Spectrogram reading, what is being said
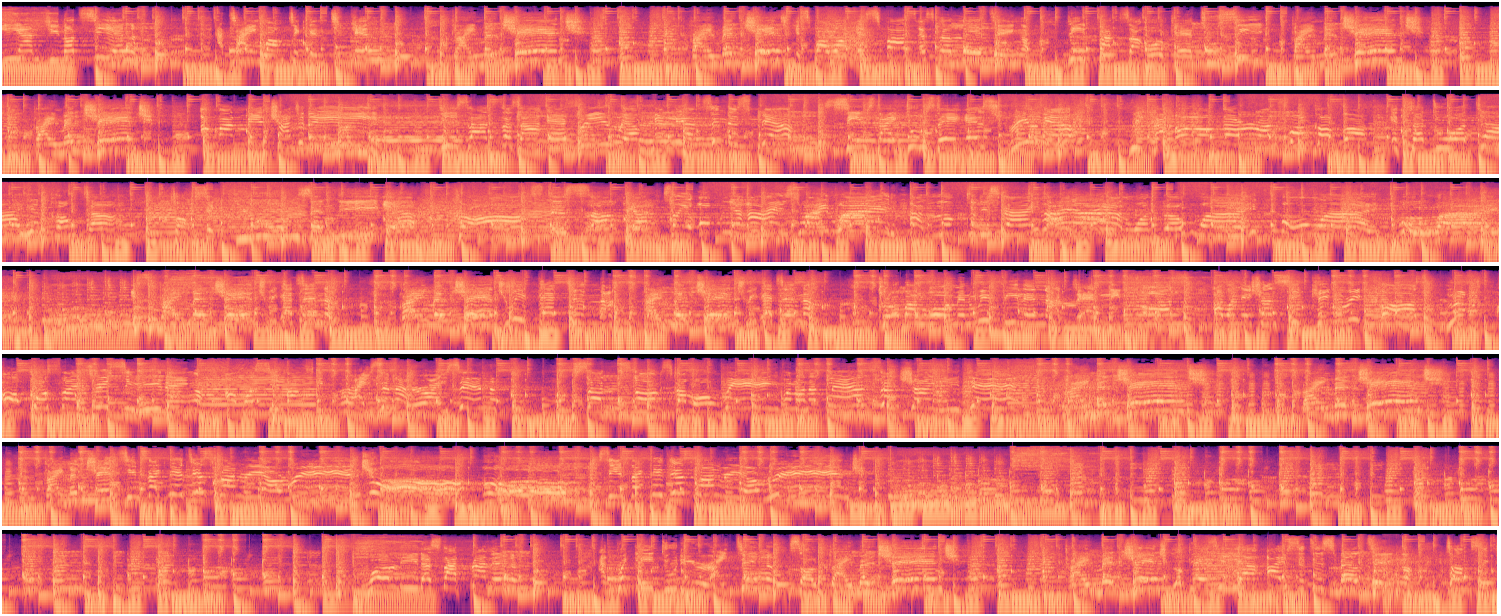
she and she not seeing A time bomb ticking, ticking. leaders start planning and quickly do the writing. Solve climate change. Climate change. Look, glacier ice, it is melting. Toxic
